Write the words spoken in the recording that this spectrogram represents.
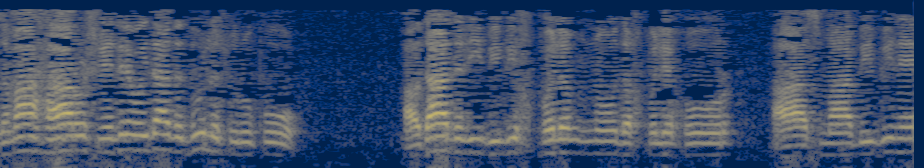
زما هار او شیدر وای دا د دولس روپو او دا د دې بیبي خپلم نو د خپل خور اسما بیبي نه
